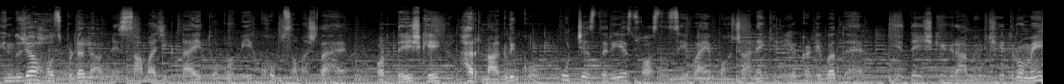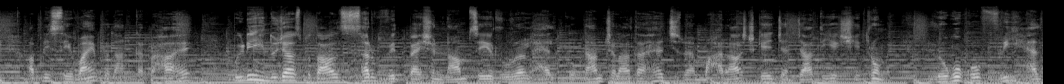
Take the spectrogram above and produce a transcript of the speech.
Hinduja hospital अपने सामाजिक दायित्व को भी खूब समझता है और देश के हर नागरिक को उच्च स्तरीय स्वास्थ्य सेवाएँ पहुँचाने के लिए कटिबद्ध है देश के ग्रामीण क्षेत्रों में अपनी सेवाएँ प्रदान कर रहा है। पीडी हिंदुजा अस्पताल सर्व विद पैशन नाम से रूरल हेल्थ प्रोग्राम चलाता है, जिसमें महाराष्ट्र के जनजातीय क्षेत्रों में लोगों को फ्री हेल्थ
